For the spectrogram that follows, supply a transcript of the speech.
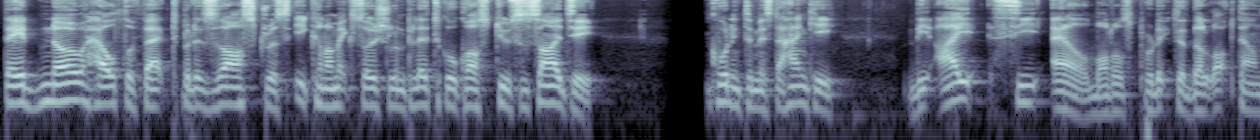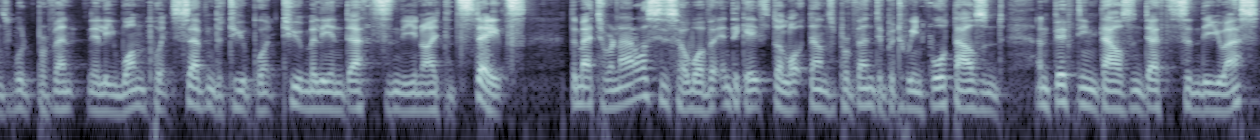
They had no health effect but a disastrous economic, social, and political cost to society. According to Mr. Hanke, the ICL models predicted that lockdowns would prevent nearly 1.7 to 2.2 million deaths in the United States. The meta analysis, however, indicates the lockdowns prevented between 4,000 and 15,000 deaths in the US.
